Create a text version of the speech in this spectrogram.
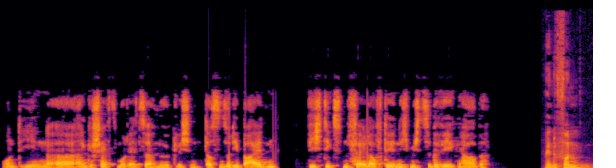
und ihnen äh, ein Geschäftsmodell zu ermöglichen. Das sind so die beiden wichtigsten Felder, auf denen ich mich zu bewegen habe. Wenn du von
